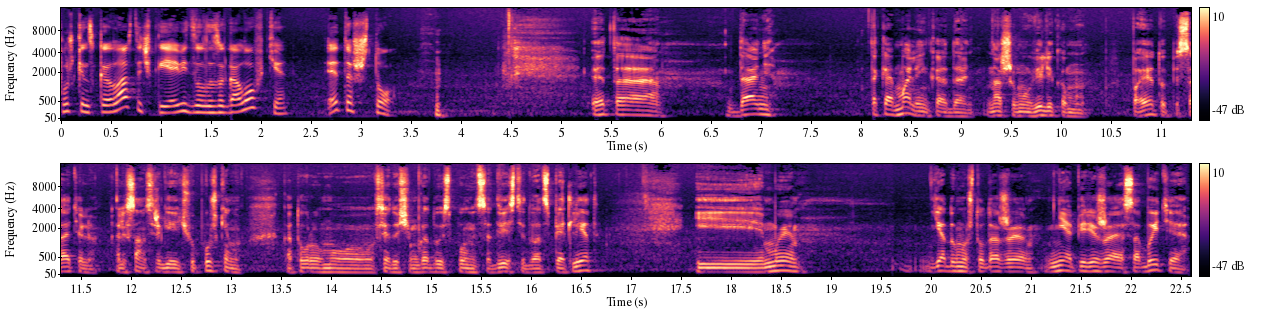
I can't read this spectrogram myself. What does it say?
Пушкинская ласточка, я видела заголовки. Это что? Это дань, такая маленькая дань нашему великому поэту, писателю Александру Сергеевичу Пушкину, которому в следующем году исполнится 225 лет. И мы, я думаю, что даже не опережая события,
